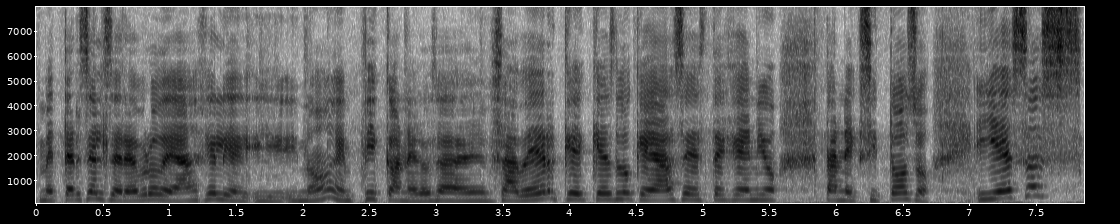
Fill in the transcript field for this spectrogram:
meterse el cerebro de Ángel y, ¿no? En Picaner, o sea, saber qué, qué es lo que hace este genio tan exitoso. Y esas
